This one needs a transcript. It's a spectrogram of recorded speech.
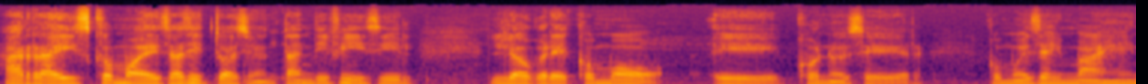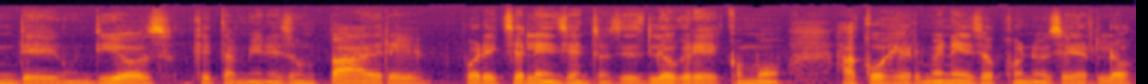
a raíz como de esa situación tan difícil, logré como eh, conocer como esa imagen de un Dios que también es un padre por excelencia, entonces logré como acogerme en eso, conocerlo,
